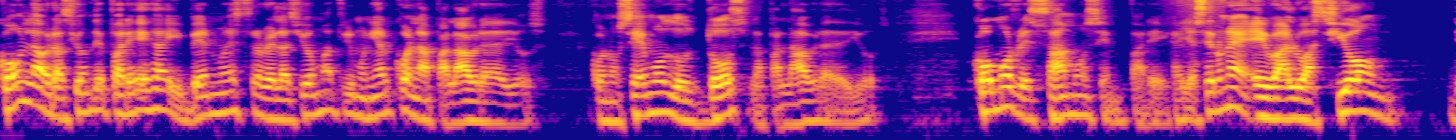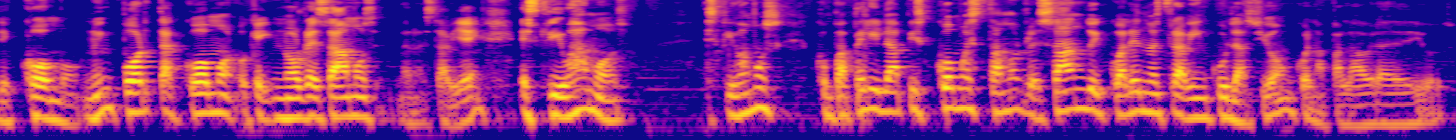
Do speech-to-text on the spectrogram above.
con la oración de pareja y ver nuestra relación matrimonial con la palabra de Dios. Conocemos los dos la palabra de Dios. Cómo rezamos en pareja y hacer una evaluación de cómo. No importa cómo, ok, no rezamos, bueno, está bien. Escribamos, escribamos con papel y lápiz cómo estamos rezando y cuál es nuestra vinculación con la palabra de Dios.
